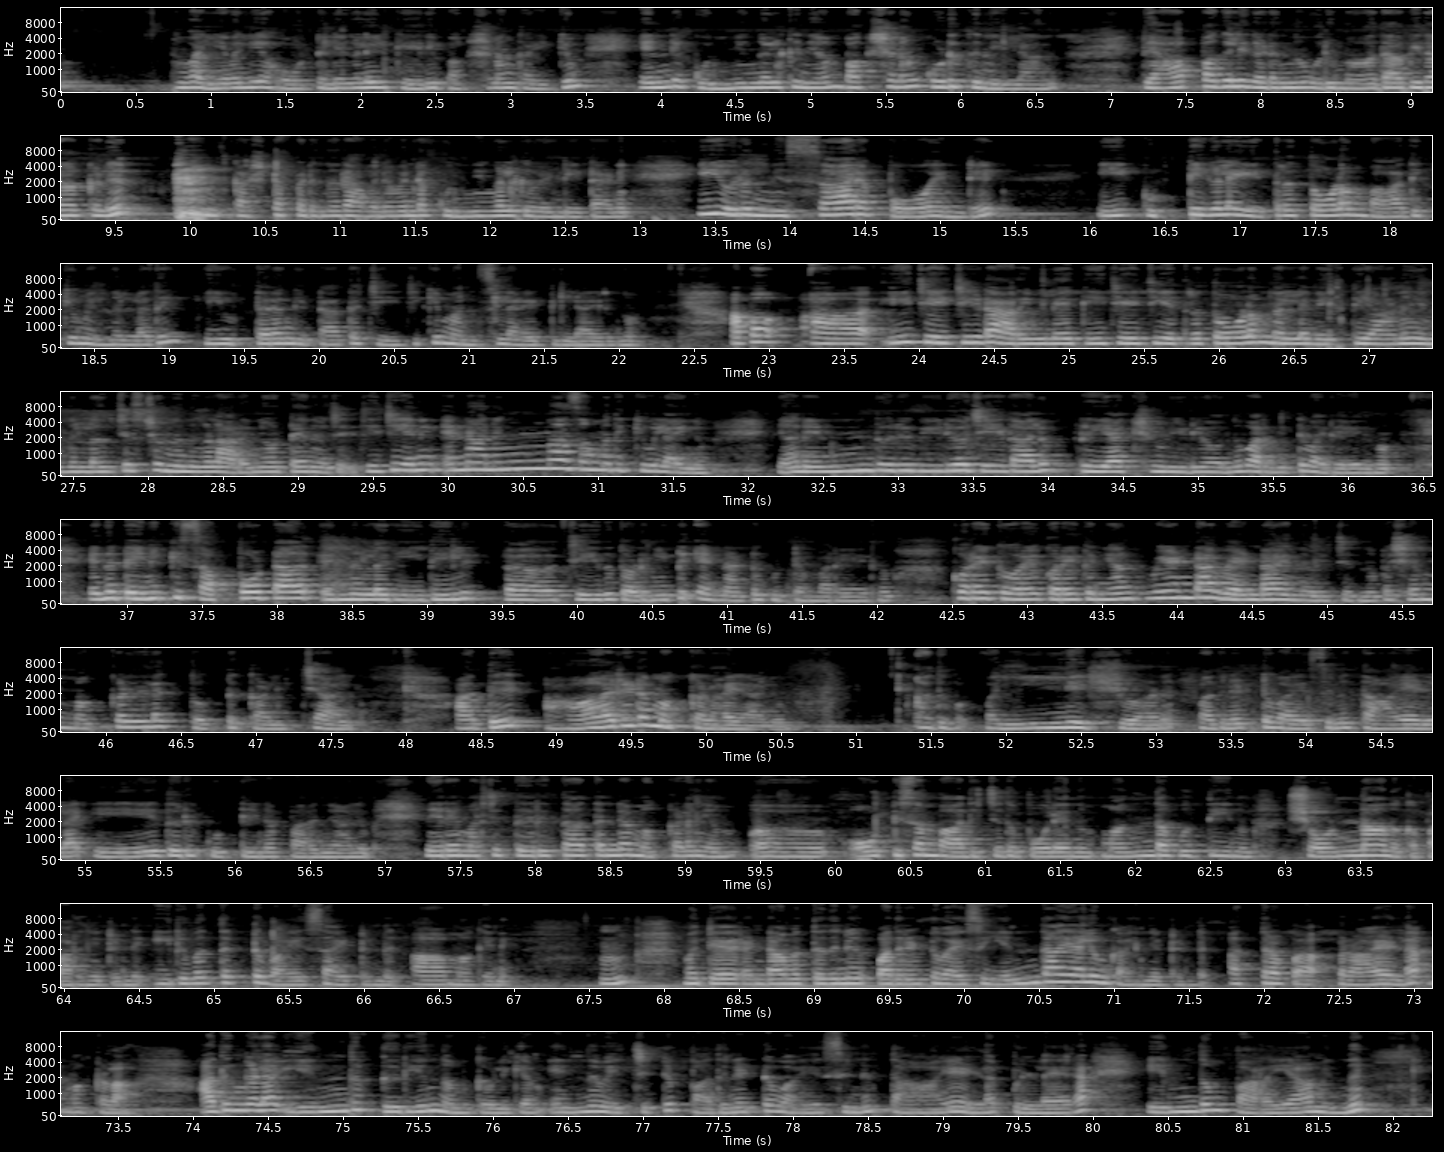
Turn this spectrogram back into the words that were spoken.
വലിയ വലിയ ഹോട്ടലുകളിൽ കയറി ഭക്ഷണം കഴിക്കും. എന്റെ കുഞ്ഞുങ്ങൾക്ക് ഞാൻ ഭക്ഷണം കൊടുക്കുന്നില്ല. എന്ന് രാപ്പകൽ കിടന്ന് ഒരു മാതാപിതാക്കൾ കഷ്ടപ്പെടുന്നത് അവനവന്റെ കുഞ്ഞുങ്ങൾക്ക് വേണ്ടിയിട്ടാണ്. ഈ ഒരു നിസ്സാര പോയിന്റ് ഈ കുട്ടികളെ എത്രത്തോളം ബാധിക്കും എന്നുള്ളത് ഈ ഉത്തരം കിട്ടാത്ത ചേച്ചിക്ക് മനസ്സിലായിട്ടില്ലായിരുന്നു. അപ്പോൾ ഈ ചേച്ചിയുടെ അറിവിലേക്ക് ഈ ചേച്ചി എത്രത്തോളം നല്ല വ്യക്തിയാണ് എന്നുള്ളത് ജസ്റ്റ് ഒന്ന് നിങ്ങൾ അറിഞ്ഞോട്ടെ എന്ന് വെച്ചാൽ ചേച്ചി എന്നെ അനങ്ങാൻ സമ്മതിക്കൂലായിരുന്നു. ഞാൻ എന്തൊരു വീഡിയോ ചെയ്താലും റിയാക്ഷൻ വീഡിയോ എന്ന് പറഞ്ഞിട്ട് വരുമായിരുന്നു എന്നിട്ട് എനിക്ക് സപ്പോർട്ടാ എന്നുള്ള രീതിയിൽ ചെയ്ത് തുടങ്ങിയിട്ട് എന്നാട്ട് കുറ്റം പറയായിരുന്നു. കുറേ കുറേ കുറേയൊക്കെ ഞാൻ വേണ്ട വേണ്ട എന്ന് വെച്ചിരുന്നു പക്ഷെ മക്കളുടെ തൊട്ട് കളിച്ചാൽ അത് ആരുടെ മക്കളായാലും അത് വലിയ ഇഷ്യൂ ആണ്. പതിനെട്ട് വയസ്സിന് താഴെയുള്ള ഏതൊരു കുട്ടീനെ പറഞ്ഞാലും നേരെ മറിച്ച് തെറിത്താത്തന്റെ മക്കളെ ഞാൻ ഓട്ടിസം ബാധിച്ചതുപോലെ എന്നും മന്ദബുദ്ധി എന്നും ഷൊണ്ണ എന്നൊക്കെ പറഞ്ഞിട്ടുണ്ട്. ഇരുപത്തെട്ട് വയസ്സായിട്ടുണ്ട് ആ മകന്. മറ്റേ രണ്ടാമത്തതിന് പതിനെട്ട് വയസ്സ് എന്തായാലും കഴിഞ്ഞിട്ടുണ്ട്. അത്ര പ്രായമുള്ള മക്കളാണ് അതുങ്ങളെ എന്ത് തെറിയും നമുക്ക് വിളിക്കാം. എന്ന് വെച്ചിട്ട് പതിനെട്ട് വയസ്സിന് താഴെയുള്ള പിള്ളേരെ എന്തും പറയാമെന്ന്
